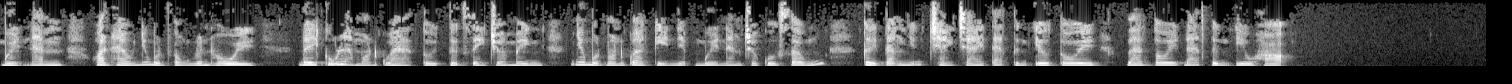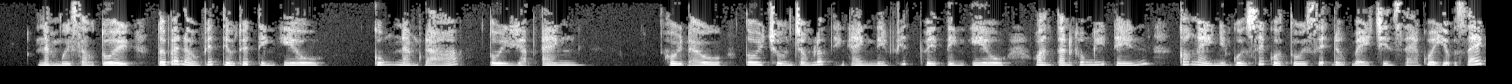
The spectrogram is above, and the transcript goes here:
Mười năm, hoàn hảo như một vòng luân hồi. Đây cũng là món quà tôi tự dành cho mình như một món quà kỷ niệm 10 năm cho cuộc sống, gửi tặng những chàng trai đã từng yêu tôi và tôi đã từng yêu họ. Năm 16 tuổi, tôi bắt đầu viết tiểu thuyết tình yêu. Cũng năm đó, tôi gặp anh. Hồi đầu, tôi trốn trong lớp tiếng Anh để viết về tình yêu, hoàn toàn không nghĩ đến có ngày những cuốn sách của tôi sẽ được bày trên giá của hiệu sách.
